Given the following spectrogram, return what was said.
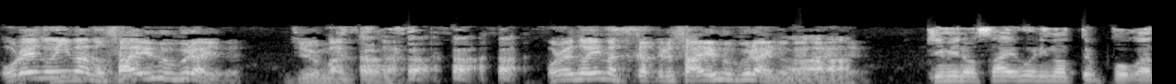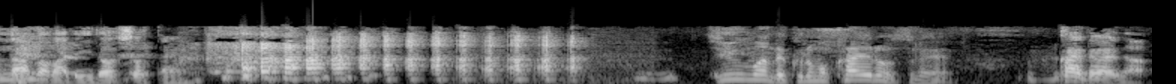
俺の今の財布ぐらいでね。10万って言ったら。俺の今使ってる財布ぐらいの値段で。君の財布に乗って僕はナンバーまで移動しとったんや。10万で車買えるんすね。帰った帰った。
